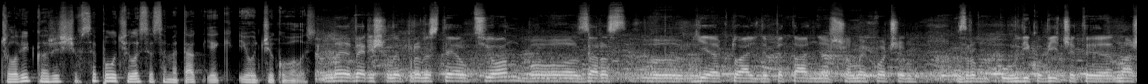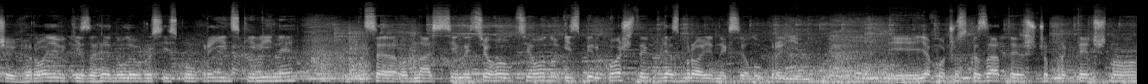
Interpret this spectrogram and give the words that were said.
Чоловік каже, що все вийшло саме так, як і очікувалось. Ми вирішили провести аукціон, бо зараз е, є актуальне питання, що ми хочемо увіковічити наших героїв, які загинули в російсько-українській війні. Це одна з цілей цього аукціону і збір коштів для Збройних сил України. І я хочу сказати, що практично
